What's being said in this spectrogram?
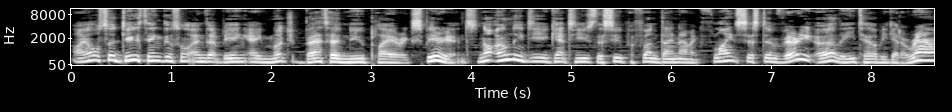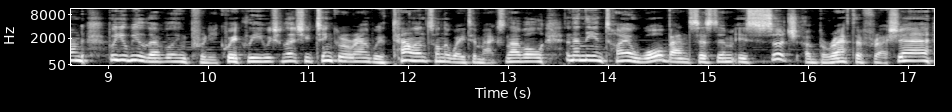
I also do think this will end up being a much better new player experience. Not only do you get to use the super fun dynamic flight system very early to help you get around, but you'll be leveling pretty quickly, which lets you tinker around with talents on the way to max level, and then the entire warband system is such a breath of fresh air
